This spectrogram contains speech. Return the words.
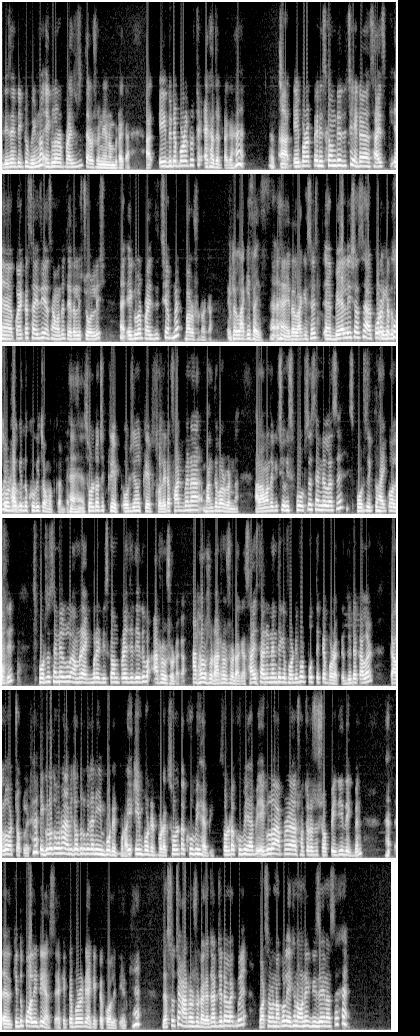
ডিজাইনটা একটু ভিন্ন এগুলোর প্রাইস হচ্ছে তেরোশো নিরানব্বই টাকা। আর এই দুইটা প্রোডাক্ট হচ্ছে এক হাজার টাকা হ্যাঁ? আচ্ছা। আর এই প্রোডাক্টটা ডিসকাউন্ট দিয়ে দিচ্ছি এটা সাইজ কয়েকটা সাইজই আছে আমাদের তেতাল্লিশ চুয়াল্লিশ হ্যাঁ এগুলোর প্রাইস দিচ্ছি আপনার বারোশো টাকা। এটা লাকি সাইজ হ্যাঁ, হ্যাঁ এটা লাকি সাইজ বিয়াল্লিশ আছে আর প্রোডাক্টটা খুবই ভালো। কিন্তু খুবই চমৎকার। হ্যাঁ হ্যাঁ সোলটা হচ্ছে ক্রেপ অরিজিনাল ক্রেপ সোল এটা ফাটবে না ভাঙতে পারবেন না। আর আমাদের কিছু স্পোর্টস এর স্যান্ডেল আছে স্পোর্টস একটু হাই কোয়ালিটির স্পোর্টস এর স্যান্ডেলগুলো আমরা একবারে ডিসকাউন্ট প্রাইসে দিয়ে দেবো আঠারোশো টাকা। আঠারোশো আঠারোশো টাকা। সাইজ থার্টি নাইন থেকে ফোর্টি ফোর প্রত্যেকটা প্রোডাক্টের দুইটা কালার কালো আর চকলেট হ্যাঁ? এগুলো তো মনে হয় আমি যতটুকু জানি ইম্পোর্টেড প্রোডাক্ট ইম্পোর্টেড প্রোডাক্ট সোলটা খুবই হ্যাভি সোলটা খুবই হ্যাভি এগুলো আপনারা সচরাচর সব পেজেই দেখবেন। হ্যাঁ, কিন্তু কোয়ালিটি আছে। এক একটা প্রোডাক্টে এক একটা কোয়ালিটি আর কি হ্যাঁ? জাস্ট হচ্ছে আঠারোশো টাকা। যার যেটা লাগবে হোয়াটসঅ্যাপে নকলে এখানে অনেক ডিজাইন আছে হ্যাঁ?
